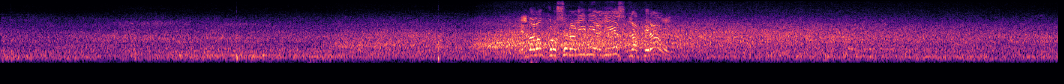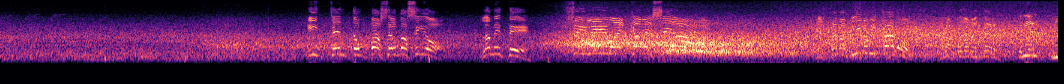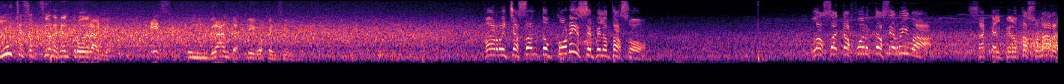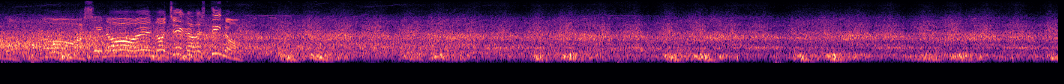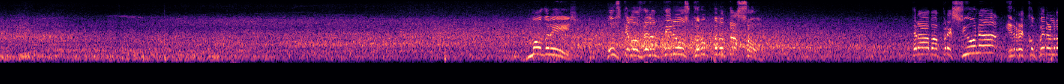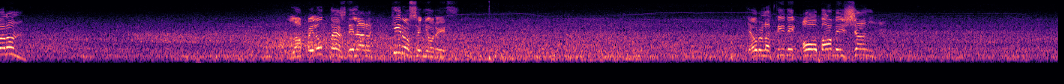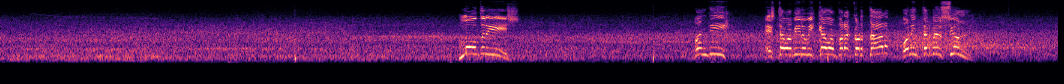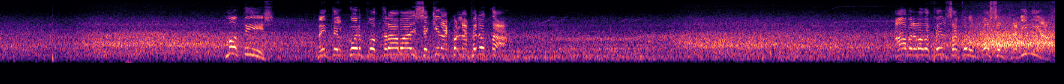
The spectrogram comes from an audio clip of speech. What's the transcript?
Balón cruzó la línea y es lateral. Intenta un pase al vacío. La mete. Se eleva y cabecea. Estaba bien ubicado. No la puedo meter. Tenían muchas opciones dentro del área. Es un gran despliegue ofensivo. Va rechazando con ese pelotazo. La saca fuerte hacia arriba. Saca el pelotazo largo. No, así no, ¿eh? no llega a destino. Modric busca a los delanteros con un pelotazo. Presiona y recupera el balón. La pelota es del arquero, señores. Y ahora la tiene Aubameyang. Modric. Van Dijk estaba bien ubicado para cortar. Buena intervención. Motis mete el cuerpo, traba y se queda con la pelota. Abre la defensa con un pase entre líneas.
